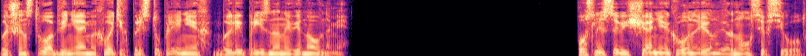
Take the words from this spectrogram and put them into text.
Большинство обвиняемых в этих преступлениях были признаны виновными. После совещания Квонарион вернулся в Сеул.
